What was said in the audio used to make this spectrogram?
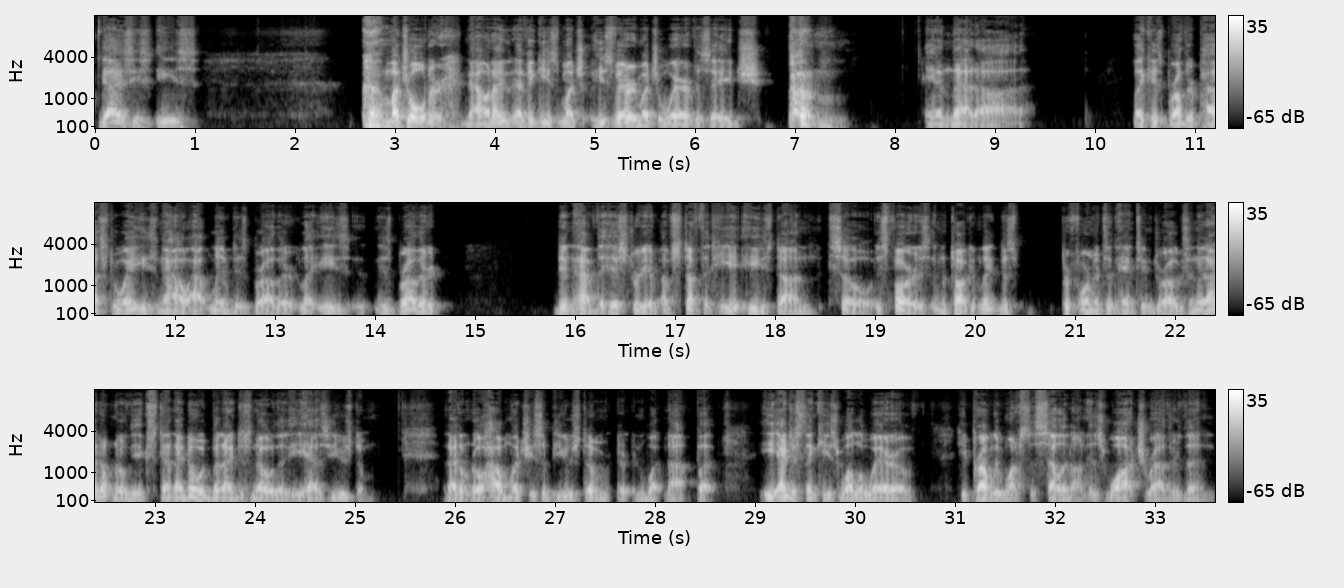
guys. He's he's much older now, and I, I, think he's much he's very much aware of his age, and that uh like his brother passed away. He's now outlived his brother. Like he's his brother didn't have the history of, of stuff that he he's done. So as far as and I'm talking like just performance enhancing drugs, and then I don't know the extent. I don't, but I just know that he has used them. and I don't know how much he's abused them and whatnot, but he I just think he's well aware of he probably wants to sell it on his watch rather than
